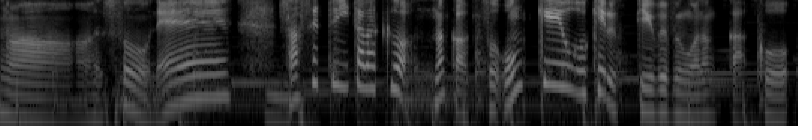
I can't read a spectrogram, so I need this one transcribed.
ああ、そうね。うん。させていただくは、なんか、そう、恩恵を受けるっていう部分は、なんか、こう、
